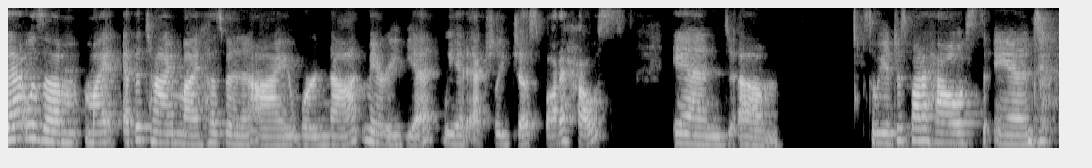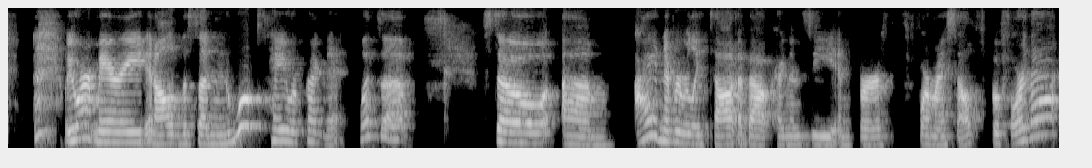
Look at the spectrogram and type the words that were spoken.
that was um my at the time my husband and I were not married yet. We had actually just bought a house, and um, so we had just bought a house and we weren't married, and all of a sudden, whoops, hey, we're pregnant. What's up? So um, I had never really thought about pregnancy and birth for myself before that.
